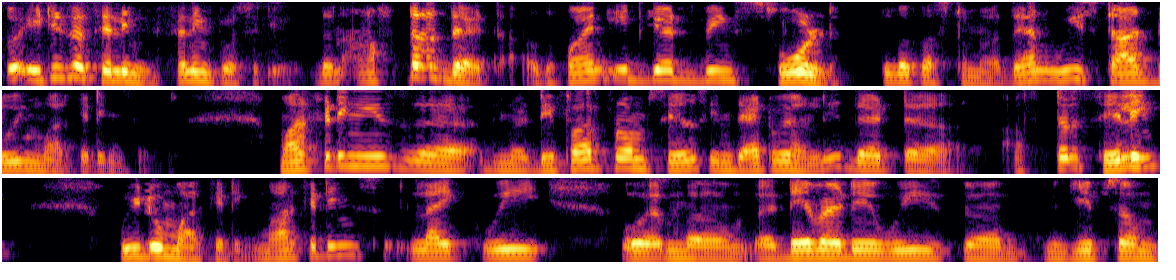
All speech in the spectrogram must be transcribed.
So it is a selling selling procedure. Then after that, uh, when it get being sold to the customer, then we start doing marketing. Marketing is uh, differ from sales in that way only that uh, after selling we do marketing marketings like we um, um, day by day we uh, give some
